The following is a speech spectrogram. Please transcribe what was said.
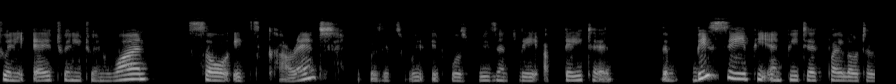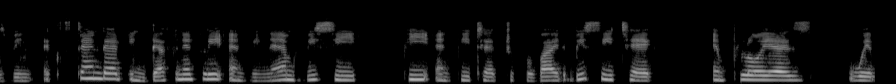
28, 2021, so it's current because it's it was recently updated. The BC PNP Tech pilot has been extended indefinitely and renamed BC PNP Tech to provide BC Tech employers with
